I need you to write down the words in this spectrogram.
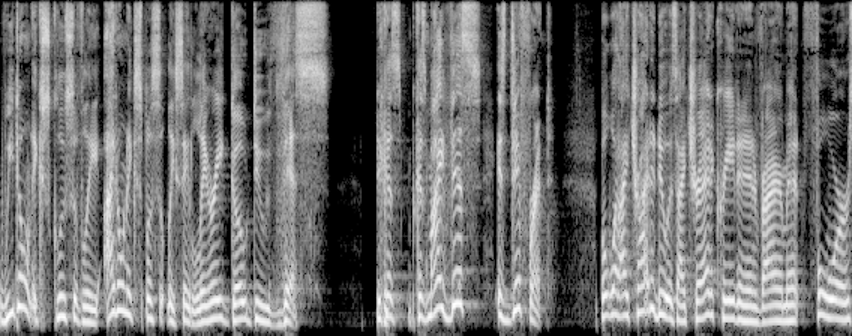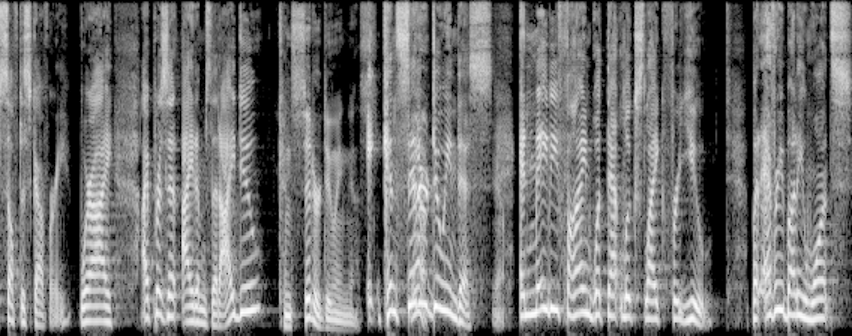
we don't exclusively, I don't explicitly say, Larry, go do this because, because my this is different. But what I try to do is I try to create an environment for self discovery where I, I present items that I do. Consider doing this. Eh, consider yeah. doing this yeah. and maybe find what that looks like for you. But everybody wants,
